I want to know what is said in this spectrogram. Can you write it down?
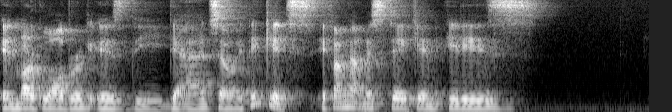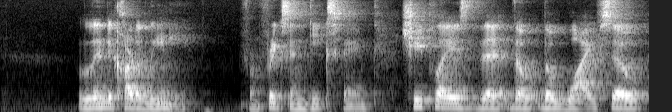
and Mark Wahlberg is the dad. So I think it's, if I'm not mistaken, it is Linda Cardellini from Freaks and Geeks fame. She plays the the the wife. So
